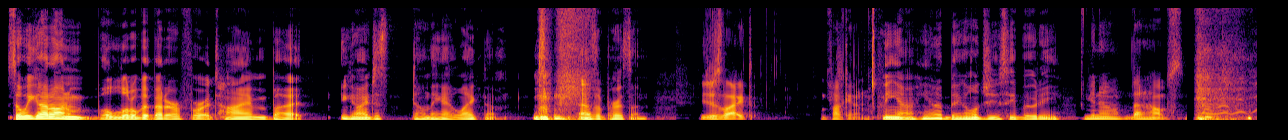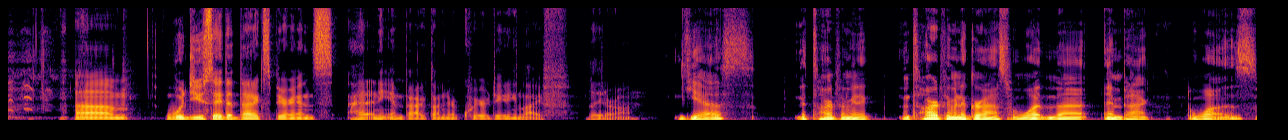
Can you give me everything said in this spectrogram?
So we got on a little bit better for a time, but you know, I just don't think I liked him as a person. You just liked fucking him. Yeah, he had a big old juicy booty. You know that helps. um, would you say that that experience had any impact on your queer dating life later on? Yes, it's hard for me to it's hard for me to grasp what that impact was,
